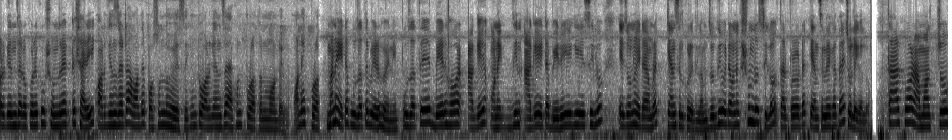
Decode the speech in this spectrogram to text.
অর্গেনজার উপরে খুব সুন্দর একটা শাড়ি। অর্গেনজাটা আমাদের পছন্দ হয়েছে, কিন্তু অর্গেনজা এখন পুরাতন মডেল, অনেক পুরাতন। মানে এটা পূজাতে বের হয়নি। পূজাতে বের হওয়ার আগে অনেক দিন আগে এটা বেরিয়ে গিয়েছিল, এজন্য এটা আমরা ক্যান্সেল করে দিলাম। যদিও এটা অনেক সুন্দর ছিল, তারপরে ওটা ক্যান্সেলের খাতায় চলে গেল। তারপর আমার চোখ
